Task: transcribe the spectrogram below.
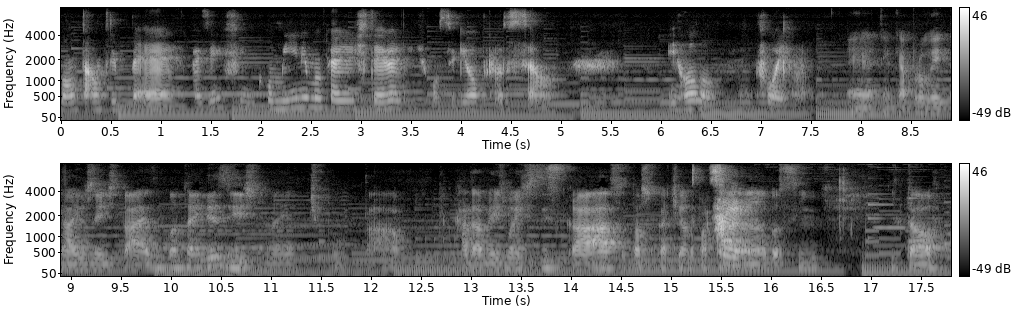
montar um tripé, mas enfim, com o mínimo que a gente teve, a gente conseguiu a produção e rolou, foi. É, tem que aproveitar os editais enquanto ainda existe, né? Tipo, tá cada vez mais escasso, tá sucateando pra caramba, assim, e tal.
